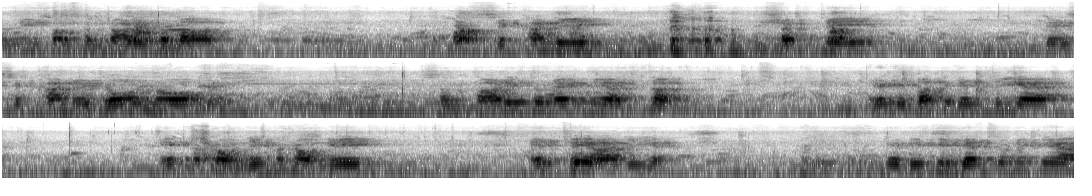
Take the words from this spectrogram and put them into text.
1947 ਤੋਂ ਬਾਅਦ ਸਿੱਖਾਂ ਦੀ ਸ਼ਕਤੀ ਤੇ ਸਿੱਖਾਂ ਦੇ ਜੋਰ ਨੂੰ 47 ਤੋਂ ਲੈ ਕੇ ਅੱਜ ਤੱਕ ਜਿਹੜੀ ਵੱਧ ਗਿਣਤੀ ਹੈ ਇਹ ਘਟਾਉਂਦੀ ਘਟਾਉਂਦੀ ਇੱਥੇ ਆ ਗਈ ਹੈ। ਕਿ ਬੀਬੀ ਜੈਤੂ ਨੇ ਕਿਹਾ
